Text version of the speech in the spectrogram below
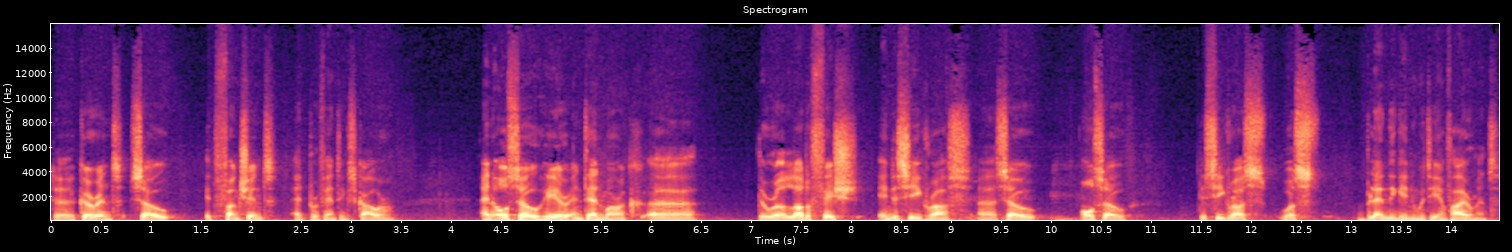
the current, so it functioned at preventing scour. And also here in Denmark, uh, there were a lot of fish in the seagrass, uh, so also the seagrass was blending in with the environment.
